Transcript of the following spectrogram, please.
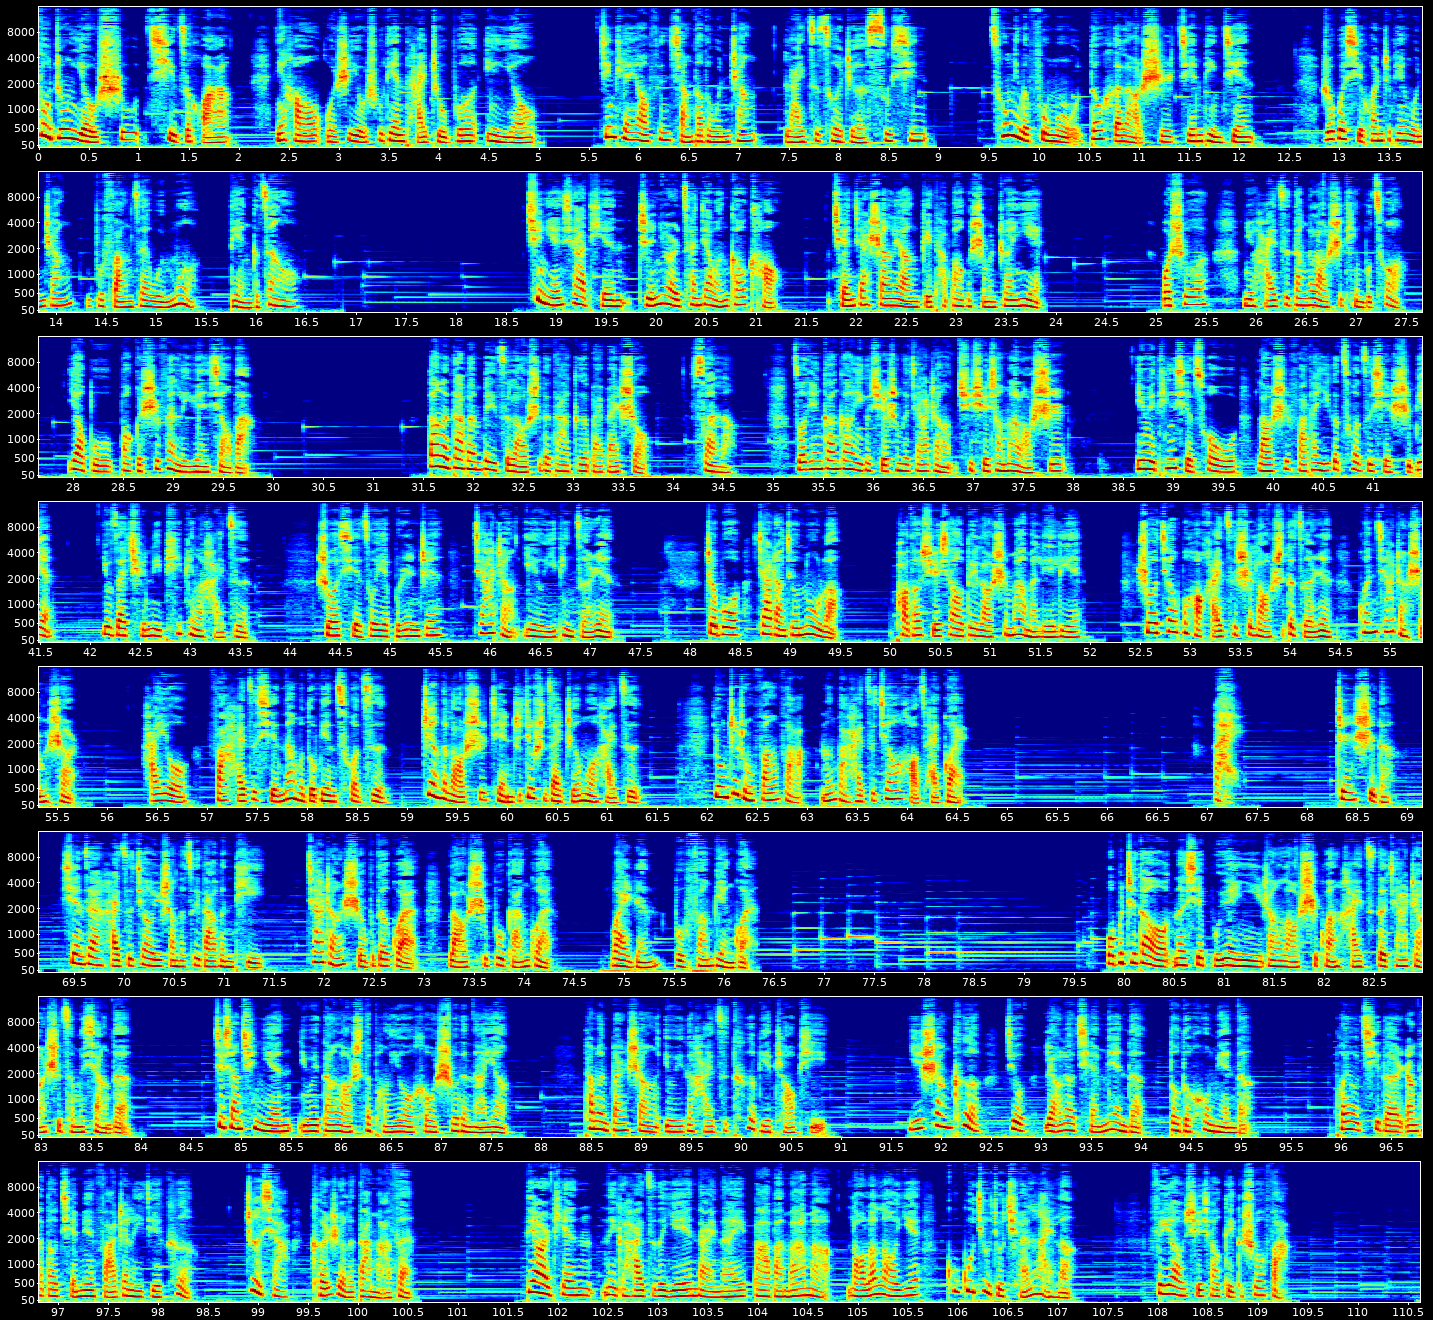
腹中有书气自华。你好，我是有书电台主播应由。今天要分享到的文章来自作者苏欣。聪明的父母都和老师肩并肩。如果喜欢这篇文章，不妨在文末点个赞哦。去年夏天，侄女儿参加完高考，全家商量给她报个什么专业。我说：“女孩子当个老师挺不错。”要不报个师范类院校吧？当了大半辈子老师的大哥摆摆手，算了。昨天刚刚一个学生的家长去学校骂老师，因为听写错误，老师罚他一个错字写十遍，又在群里批评了孩子，说写作业不认真，家长也有一定责任。这不，家长就怒了，跑到学校对老师骂骂咧咧，说教不好孩子是老师的责任，关家长什么事儿？还有罚孩子写那么多遍错字，这样的老师简直就是在折磨孩子。用这种方法能把孩子教好才怪。哎，真是的，现在孩子教育上的最大问题，家长舍不得管，老师不敢管，外人不方便管。我不知道那些不愿意让老师管孩子的家长是怎么想的。就像去年一位当老师的朋友和我说的那样，他们班上有一个孩子特别调皮，一上课就聊聊前面的，逗逗后面的。朋友气得让他到前面罚站了一节课，这下可惹了大麻烦。第二天，那个孩子的爷爷奶奶、爸爸妈妈、姥姥姥爷、姑姑舅舅全来了，非要学校给个说法。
